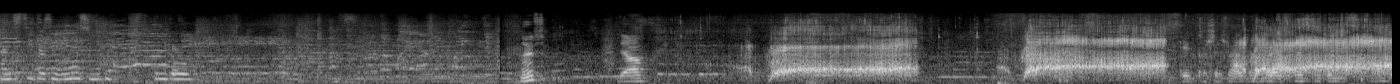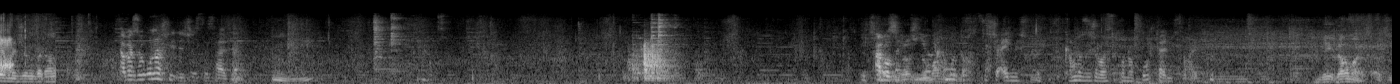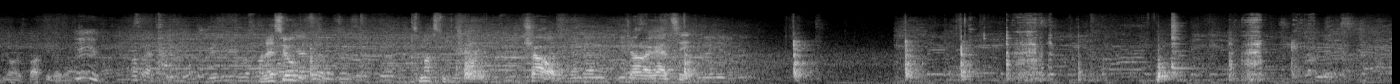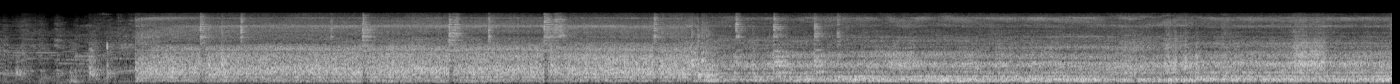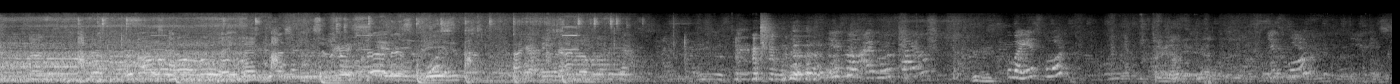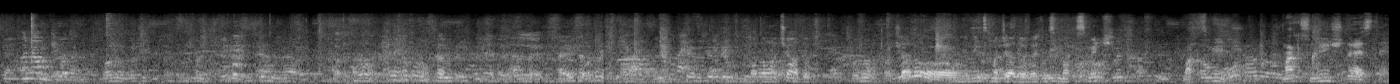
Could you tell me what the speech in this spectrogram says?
Kannst die das nicht immer suchen. Wenn du Läuft? Ja. Geht, kannst du schon machen, jetzt kannst du den Damage untergehen. Aber so unterschiedlich ist das halt, ja? Aber bei dir kann man doch sich eigentlich, kann man sich was darunter vorstellen, zu halten. Nee, damals, als ich noch als Barkeeper war. Alessio, was machst du? Ciao. Ciao ragazzi. Und noch ein Brot. Latte Macchiato. Nichts Macchiato, heute ist Max Münch. Max Münch. Max Münch Dresden.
